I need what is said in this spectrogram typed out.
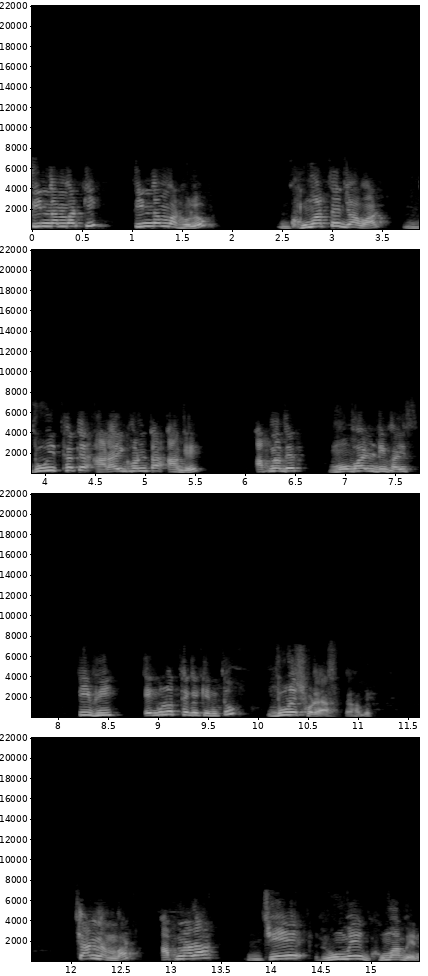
তিন নাম্বার কি? তিন নাম্বার হলো, ঘুমাতে যাওয়ার দুই থেকে আড়াই ঘণ্টা আগে আপনাদের মোবাইল ডিভাইস, টিভি এগুলোর থেকে কিন্তু দূরে সরে আসতে হবে। চার নাম্বার, আপনারা যে রুমে ঘুমাবেন,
